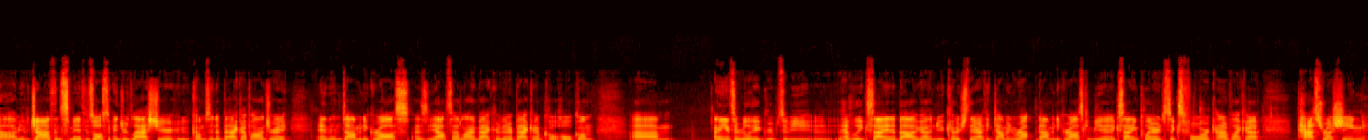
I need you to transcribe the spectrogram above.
Um, you have Jonathan Smith, who's also injured last year, who comes in to back up Andre, and then Dominique Ross as the outside linebacker there, backing up Cole Holcomb. Um, I think it's a really good group to be uh, heavily excited about. You got a new coach there. I think Dominique, Ross can be an exciting player at 6'4", kind of like a pass rushing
